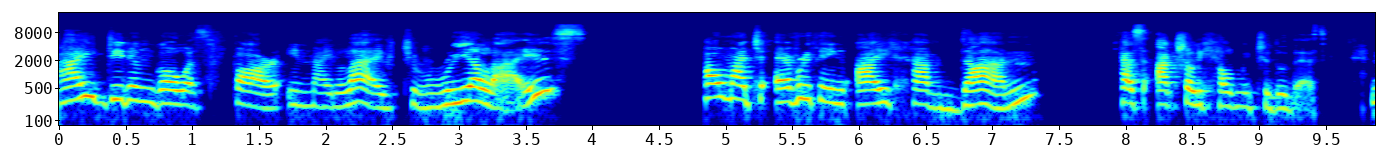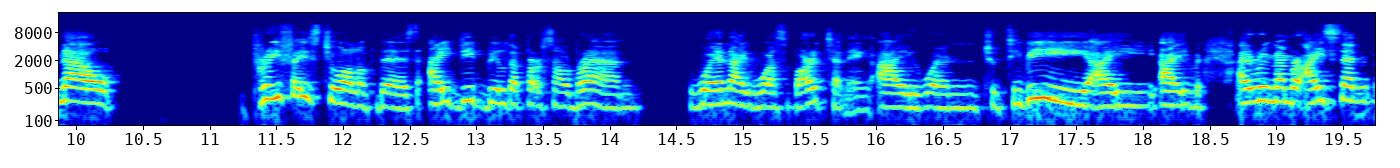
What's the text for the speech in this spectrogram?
I didn't go as far in my life to realize how much everything I have done has actually helped me to do this. Now, preface to all of this, I did build a personal brand when I was bartending. I went to TV. I I I remember I sent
